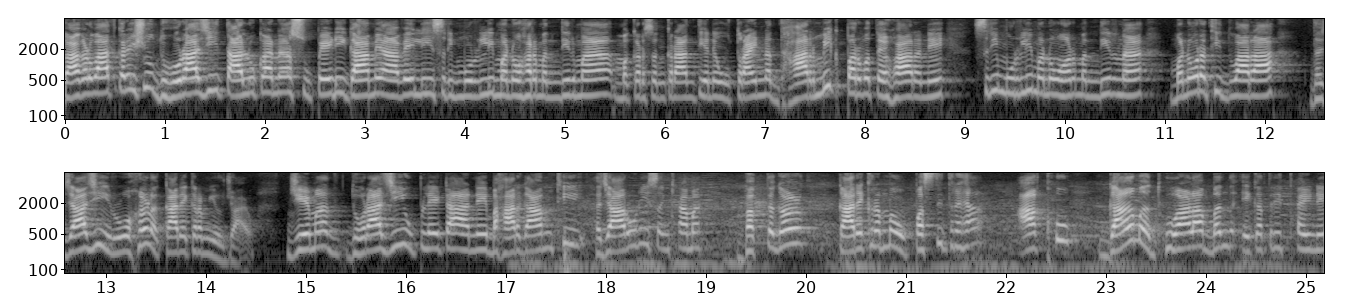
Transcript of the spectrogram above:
તો આગળ વાત કરીશું. ધોરાજી તાલુકાના સુપેડી ગામે આવેલી શ્રી મુરલી મનોહર મંદિરમાં મકર સંક્રાંતિ અને ઉત્તરાયણના ધાર્મિક પર્વ તહેવાર અને શ્રી મુરલી મનોહર મંદિરના મનોરથી દ્વારા ધજાજી રોહણ કાર્યક્રમ યોજાયો. જેમાં ધોરાજી ઉપલેટા અને બહારગામથી હજારોની સંખ્યામાં ભક્તગણ કાર્યક્રમમાં ઉપસ્થિત રહ્યા. આખું ગામ ધુવાળા બંધ એકત્રિત થઈને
